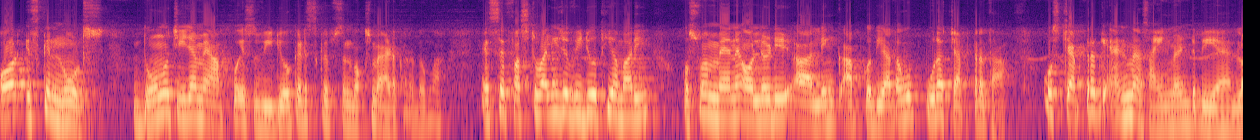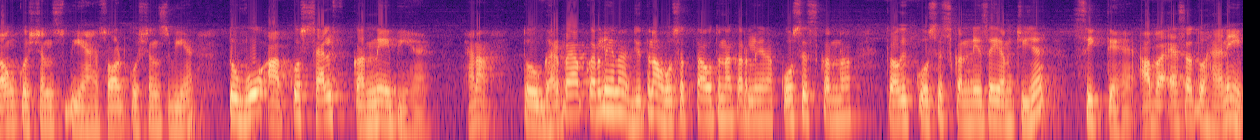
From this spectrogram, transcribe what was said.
और इसके नोट्स दोनों चीज़ें मैं आपको इस वीडियो के डिस्क्रिप्शन बॉक्स में ऐड कर दूँगा। इससे फ़र्स्ट वाली जो वीडियो थी हमारी, उसमें मैंने ऑलरेडी लिंक आपको दिया था, वो पूरा चैप्टर था। उस चैप्टर के एंड में असाइनमेंट भी है लॉन्ग क्वेश्चंस भी हैं शॉर्ट क्वेश्चंस भी हैं तो वो आपको सेल्फ करने भी हैं, है ना? तो घर पे आप कर लेना, जितना हो सकता है उतना कर लेना कोशिश करना तो अगर कोशिश करने से ही हम चीज़ें सीखते हैं। अब ऐसा तो है नहीं,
